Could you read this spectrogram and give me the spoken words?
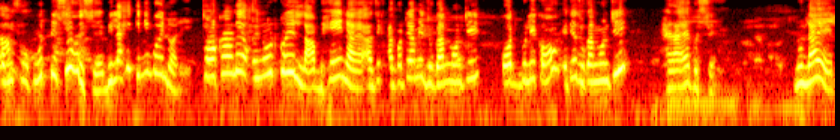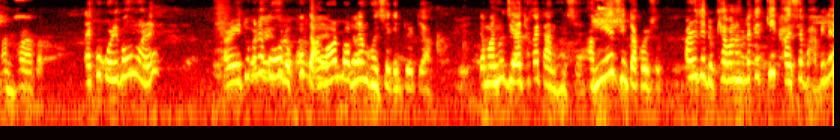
দাম বহুত বেছি হৈছে বিলাহী কিনিবই নোৱাৰি। চৰকাৰলৈ অনুৰোধ কৰি লাভেই নাই। আজি আগতে আমি যোগান মন্ত্ৰী পদ বুলি কওঁ এতিয়া যোগান মন্ত্ৰী হেৰায়ে গৈছে। নোলায়েই মানুহৰ আগত। একো কৰিবও নোৱাৰে। আৰু এইটো মানে বহুত খুব ডাঙৰ প্ৰব্লেম হৈছে কিন্তু এতিয়া। এতিয়া মানুহ জীয়াই থকা টান হৈছে। আমিয়ে চিন্তা কৰিছোঁ। আৰু যে দুখীয়া মানুহবিলাকে কি খাইছে ভাবিলে?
